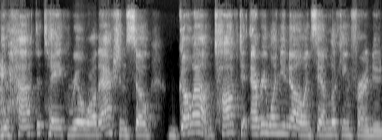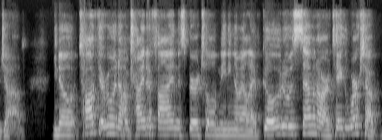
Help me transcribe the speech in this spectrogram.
you have to take real world action. So go out and talk to everyone you know and say, I'm looking for a new job. You know, talk to everyone. I'm trying to find the spiritual meaning of my life. Go to a seminar, take a workshop,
